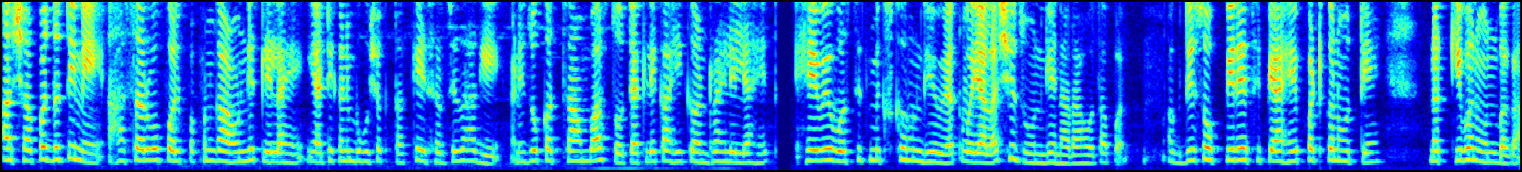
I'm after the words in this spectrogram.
अशा पद्धतीने हा सर्व पल्प आपण गाळून घेतलेला आहे. या ठिकाणी बघू शकता केसरचे धागे आणि जो कच्चा आंबा असतो त्यातले काही कण राहिलेले आहेत. हे व्यवस्थित मिक्स करून घेऊयात व याला शिजवून घेणार आहोत आपण. अगदी सोपी रेसिपी आहे पटकन होते. नक्की बनवून बघा.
